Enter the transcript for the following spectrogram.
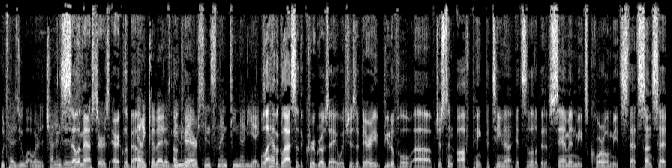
who tells you what were the challenges. Cellar master is Eric Lebel. Eric Lebel has been okay. there since 1998. Well, I have a glass of the Krug Rosé, which is a very beautiful, uh, just an off pink patina. It's a little bit of salmon meets coral meets that sunset,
